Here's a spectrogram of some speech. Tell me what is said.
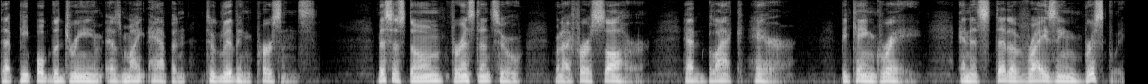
that peopled the dream as might happen to living persons. Mrs. Stone, for instance, who, when I first saw her, had black hair, became gray, and instead of rising briskly,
